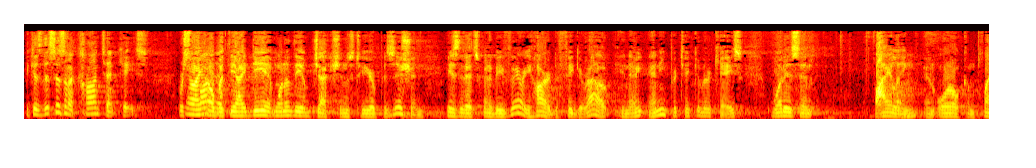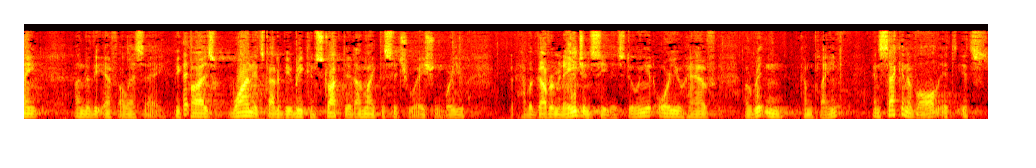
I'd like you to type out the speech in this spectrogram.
because this isn't a content case. No, I know, but the idea, one of the objections to your position is that it's going to be very hard to figure out in a, any particular case what is an filing an oral complaint under the FLSA. Because, one, it's got to be reconstructed, unlike the situation where you have a government agency that's doing it or you have a written complaint. And second of all, it, it's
